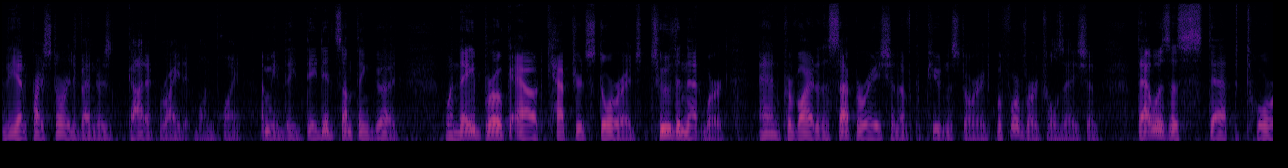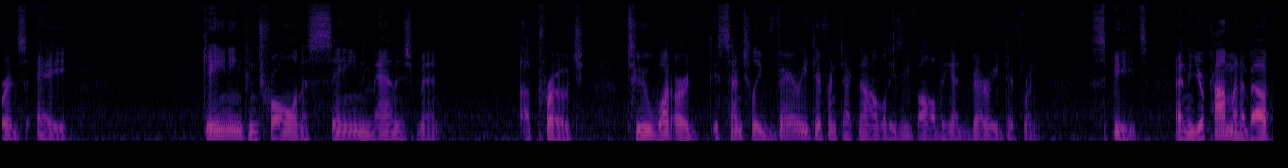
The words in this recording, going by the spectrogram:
the enterprise storage vendors got it right at one point. I mean, they, they did something good. When they broke out captured storage to the network and provided the separation of compute and storage before virtualization, that was a step towards a gaining control and a sane management approach to what are essentially very different technologies evolving at very different speeds. And your comment about,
